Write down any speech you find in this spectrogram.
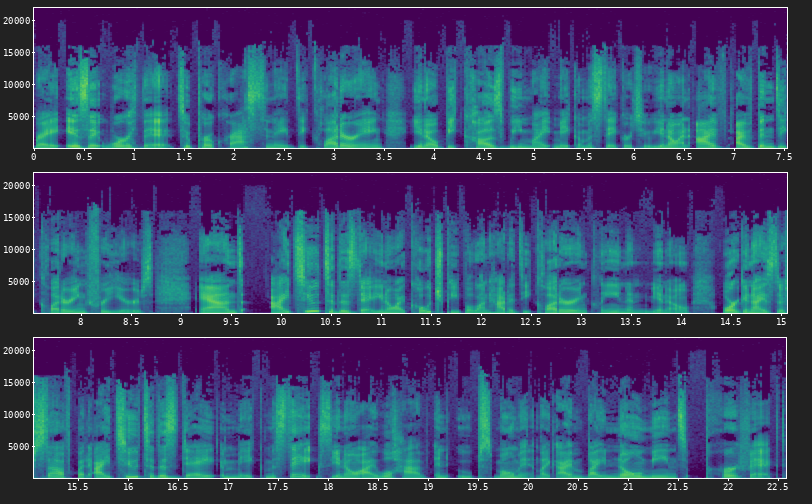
right? Is it worth it to procrastinate decluttering, you know, because we might make a mistake or two, you know? And I've I've been decluttering for years, and I too, to this day, you know, I coach people on how to declutter and clean and, you know, organize their stuff. But I too, to this day, make mistakes. You know, I will have an oops moment. Like I'm by no means perfect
